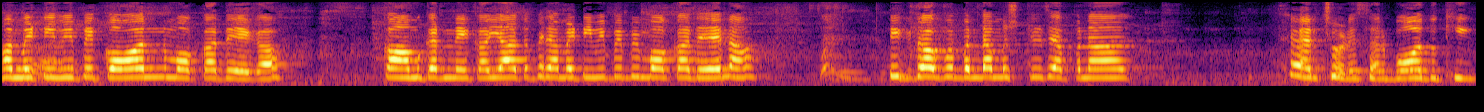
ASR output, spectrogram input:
हमें टीवी पे कौन मौका देगा? काम करने का या तो फिर हमें टीवी पे भी मौका दे ना। टिकटॉक पे बंदा मुश्किल से अपना खैर छोड़े सर बहुत दुखी।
